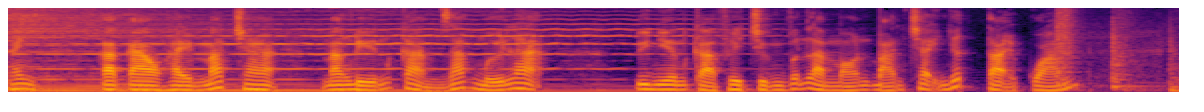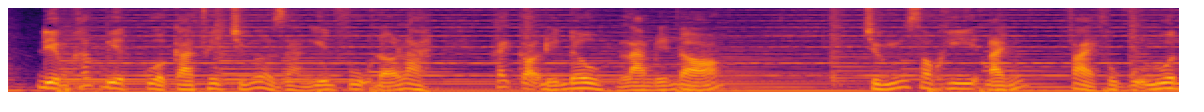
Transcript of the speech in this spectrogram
xanh, cacao hay matcha mang đến cảm giác mới lạ. Tuy nhiên cà phê trứng vẫn là món bán chạy nhất tại quán. Điểm khác biệt của cà phê trứng ở Giảng Yên Phụ đó là khách gọi đến đâu làm đến đó. Trứng sau khi đánh phải phục vụ luôn,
